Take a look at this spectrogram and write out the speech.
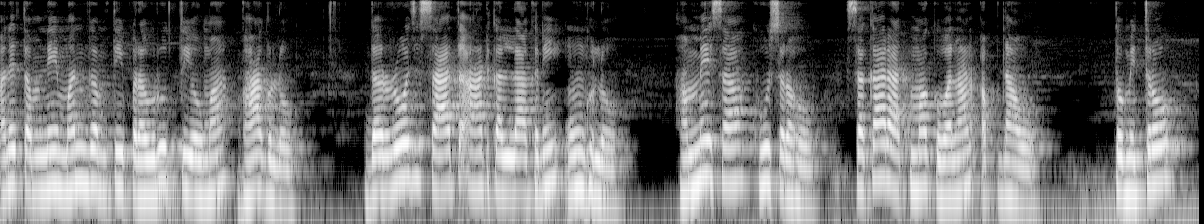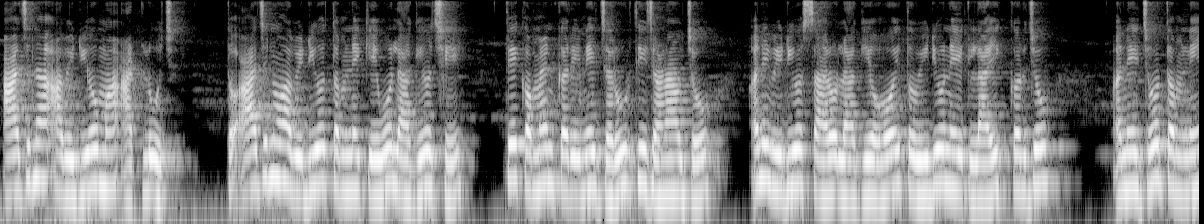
અને તમને મનગમતી પ્રવૃત્તિઓમાં ભાગ લો. દરરોજ સાત આઠ કલાકની ઊંઘ લો. હંમેશા ખુશ રહો. સકારાત્મક વલણ અપનાવો. તો મિત્રો, આજના આ વિડીયોમાં આટલું જ. તો આજનો આ વીડિયો તમને કેવો લાગ્યો છે તે કમેન્ટ કરીને જરૂરથી જણાવજો અને વીડિયો સારો લાગ્યો હોય તો વિડીયોને એક લાઈક કરજો અને જો તમને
